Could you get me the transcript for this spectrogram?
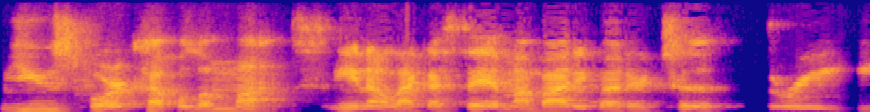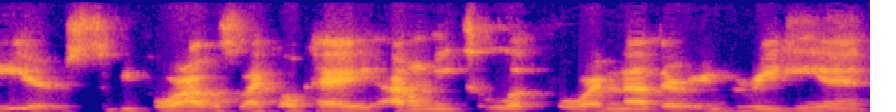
used for a couple of months. You know, like I said, my body butter took three years before I was like, okay, I don't need to look for another ingredient.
